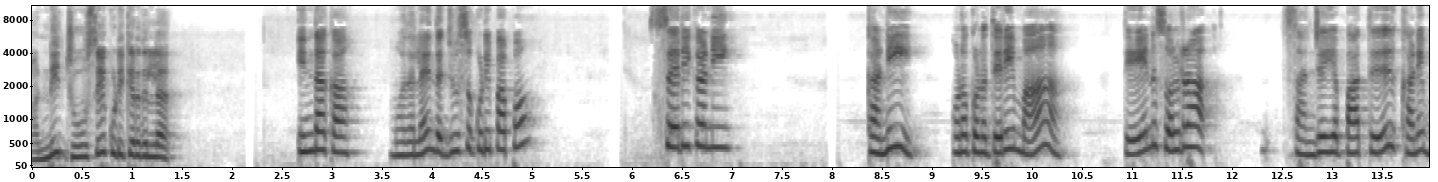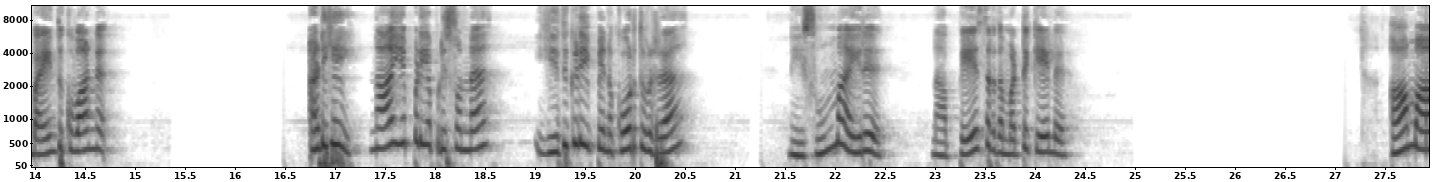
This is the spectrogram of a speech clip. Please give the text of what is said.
அண்ணி ஜூஸே குடிக்கிறதில்ல. இந்தாக்கா முதல்ல இந்த ஜூஸை குடி பார்ப்போம் சரி கனி. கனி உனக்கு ஒன்று தெரியுமா? தேன்னு சொல்றா. சஞ்சயை பார்த்து கனி பயந்துக்குவான்னு. அடியே நான் எப்படி அப்படி சொன்னேன் எதுக்குடி இப்போ என்னை கோர்த்து விடுற? நீ சும்மா இரு. நான் பேசுறத மட்டும் கேளு. ஆமா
